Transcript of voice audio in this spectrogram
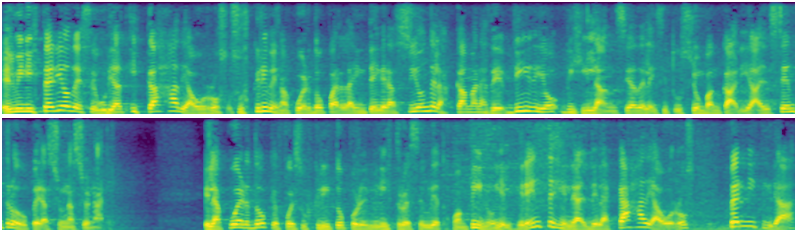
El Ministerio de Seguridad y Caja de Ahorros suscriben acuerdo para la integración de las cámaras de videovigilancia de la institución bancaria al Centro de Operación Nacional. El acuerdo, que fue suscrito por el ministro de Seguridad Juan Pino y el gerente general de la Caja de Ahorros, permitirá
